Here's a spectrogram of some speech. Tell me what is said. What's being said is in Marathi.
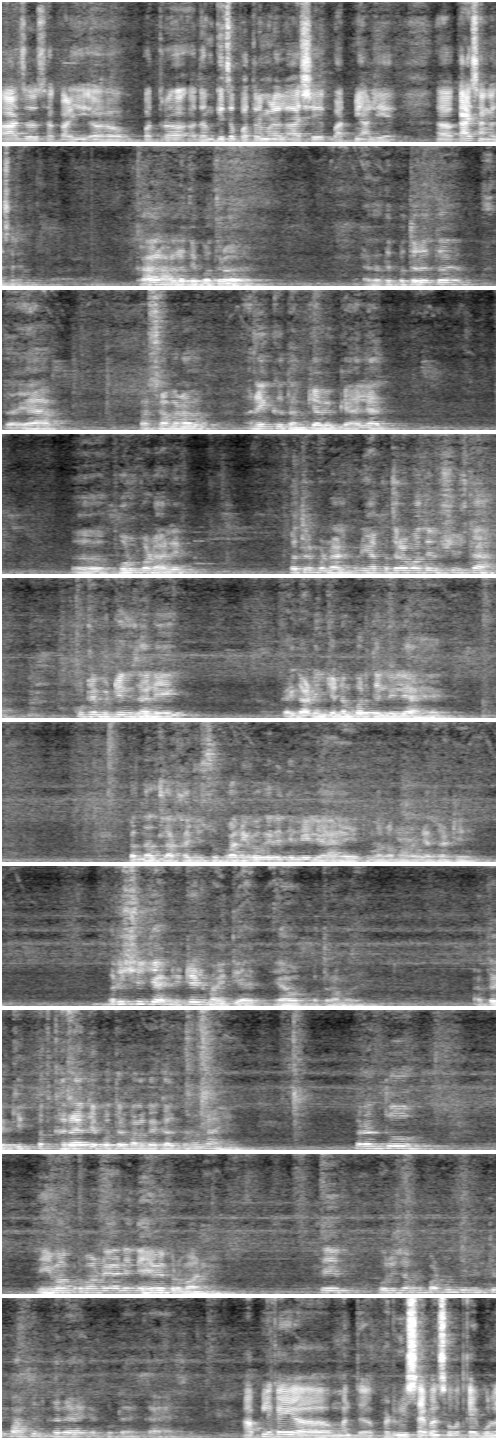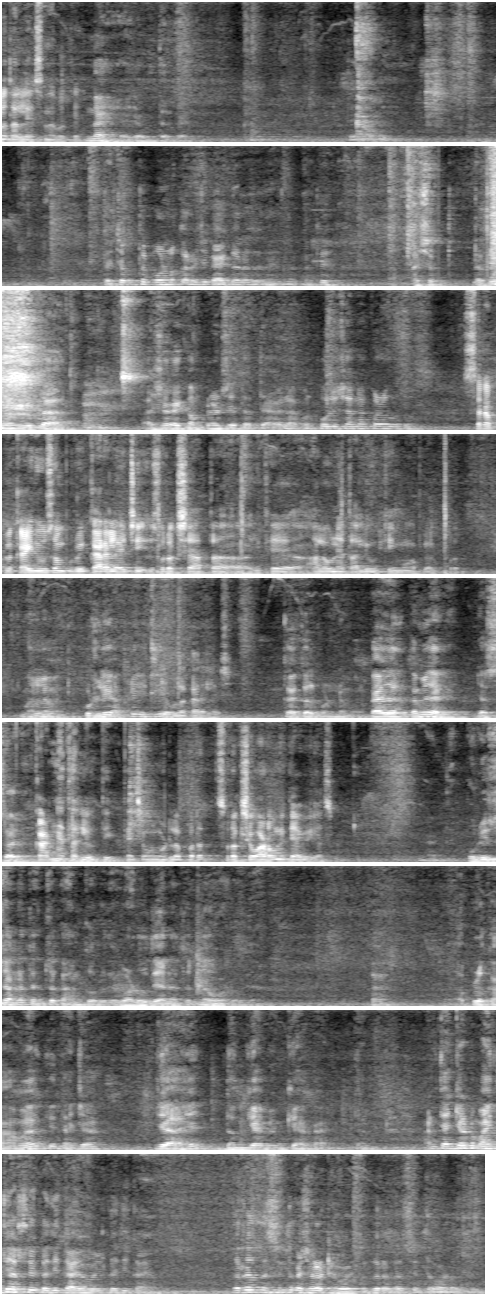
आज सकाळी पत्र धमकीचं पत्र मिळालं अशी बातमी आली आहे. काय सांगाल सर याबद्दल? काल आलं ते पत्र? आता ते पत्र तर आता या पाच सहा महिन्यात अनेक धमक्या बिमक्या आल्यात फोन पण आले. पत्र पण आले. पण या पत्रामध्ये विशेषतः कुठे मिटिंग झाली? काही गाडींचे नंबर दिलेले आहेत. पन्नास लाखाची सुपारी वगैरे दिलेली आहे तुम्हाला मारण्यासाठी. बरीचशी जी डिटेल माहिती आहेत या पत्रामध्ये. आता कितपत खरं आहे ते पत्र मला काही कल्पना नाही. परंतु नियमाप्रमाणे आणि नेहमीप्रमाणे ते पोलिसांकडे पाठवून दिले. ते पाहतील खरं आहे का खोटं आहे काय असं. आपले काही मंत फडणवीस साहेबांसोबत काही बोलण्यात आलं या संदर्भात काही? नाही याच्याबद्दल काय त्याच्याबद्दल बोलणं करायची काय गरज नाही ना. ते अशा तक्रारी येतात अशा काही कंप्लेंट्स येतात त्यावेळेला आपण पोलिसांना कळवतो. सर आपलं काही दिवसांपूर्वी कार्यालयाची सुरक्षा आता इथे हलवण्यात आली होती मग आपल्याला परत मला नाही माहिती. कुठली? आपली इथली? येवला कार्यालयाची. काय कल्पना नाही मला. काय झालं? कमी झाली? जास्त झाली? काढण्यात आली होती. त्याच्यामुळे म्हटलं परत सुरक्षा वाढवण्यात यावी असं. पोलिसांना त्यांचं काम करू दे वाढवू द्या नाही तर न वाढवू द्या. काय आपलं काम आहे की त्यांच्या जे आहे धमक्या बिमक्या काय? त्या- आणि त्यांच्याकडे माहिती असते कधी काय होईल कधी काय होईल. गरज नसेल तर कशाला ठेवायचं? गरज असेल तर वाढवतो.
